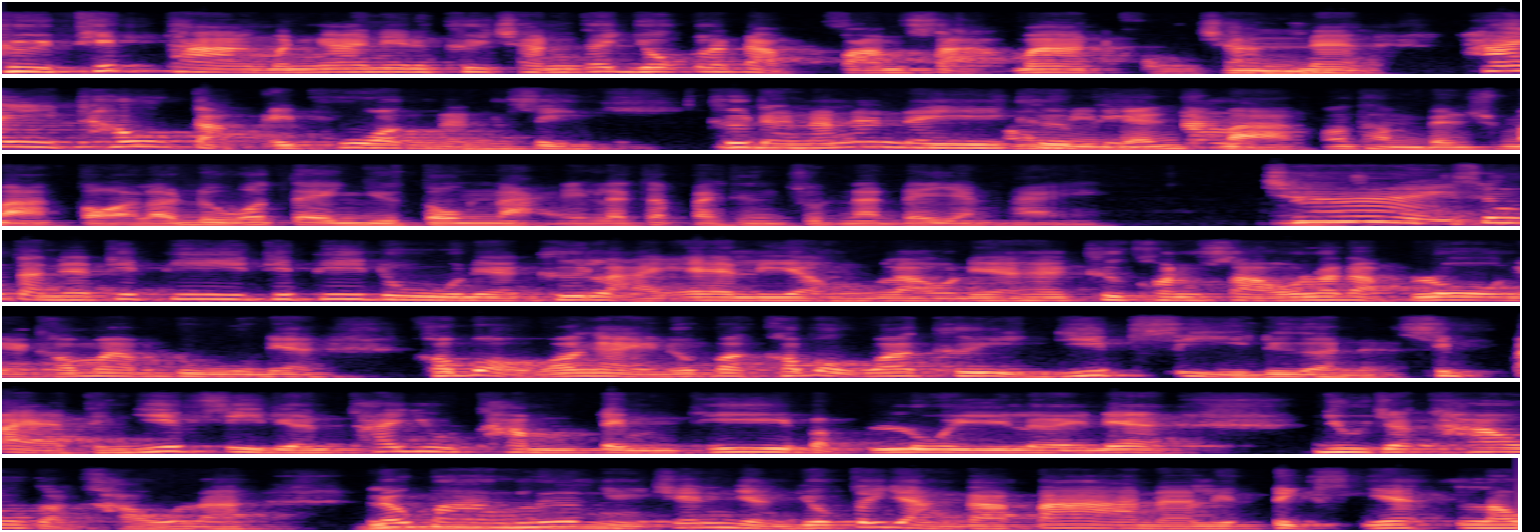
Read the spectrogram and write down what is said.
คือทิศทางมันง่ายนี่คือฉันก็ยกระดับความสามารถของฉันเนี่ยให้เท่ากับไอ้พวกนั้นสิ คือดังนั้นคือต้องมีพี่ตั้ง benchmark ต้องทำ benchmark ก่อนแล้วดูว่าตัวเองอยู่ตรงไหนแล้วจะไปถึงจุดนั้นได้ยังไง ใช่ ซึ่งตอนเนี้ยที่พี่ที่พี่ดูเนี่ยคือหลายแอเรียของเราเนี่ยฮะคือคอนซัลท์ระดับโลกเนี่ยเขามาดูเนี่ยเขาบอกว่าไงรู้ป่ะเขาบอกว่าคืออีก 24 เดือนน่ะ18 ถึง 24 เดือน ถ้าอยู่ทำเต็มที่แบบลุยเลยเนี่ยอยู่จะเท่ากับเขาละ แล้วบางเรื่องอย่างเช่น อย่างยกตัวอย่าง Data Analytics เนี่ยเรา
